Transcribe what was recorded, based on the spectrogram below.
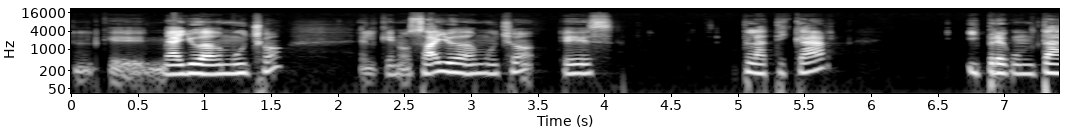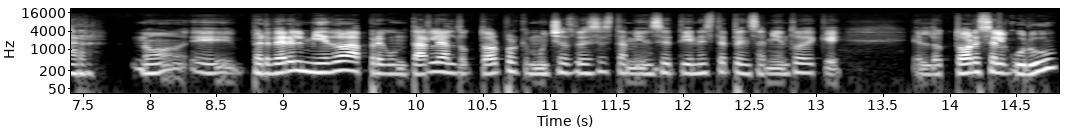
en el que me ha ayudado mucho, el que nos ha ayudado mucho, es platicar y preguntar, ¿no? Eh, perder el miedo a preguntarle al doctor, porque muchas veces también se tiene este pensamiento de que el doctor es el gurú,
